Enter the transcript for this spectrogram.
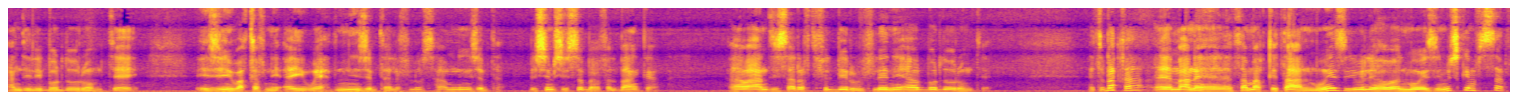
عندي les bordereaux متاعي يجي يوقفني أي واحد منين جبتها الفلوس ها منين جبتها. باش يمشي يصبها في البنكه ها عندي صرفت في البيرو الفلاني ها البوردو روم تاعي يتبقى آه، معناها ثم القطاع الموازي واللي هو الموازي مش كان في الصرف.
